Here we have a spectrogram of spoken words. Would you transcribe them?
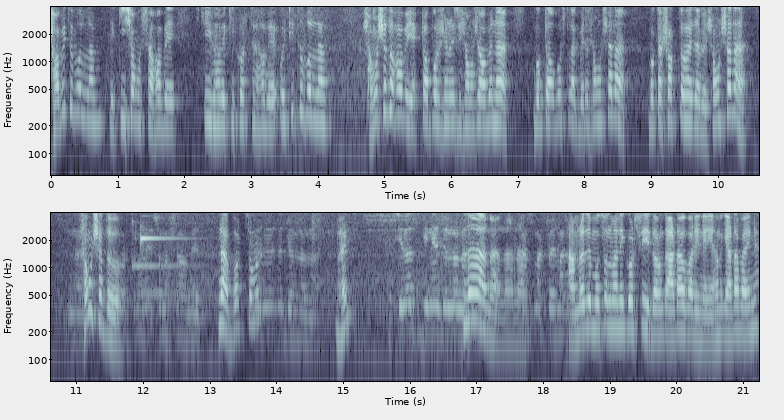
সবই তো বললাম যে কী সমস্যা হবে কীভাবে কি করতে হবে ওইটি তো বললাম। সমস্যা তো হবেই একটা অপারেশন হয়েছে সমস্যা হবে না। বুকটা অবশ লাগবে এটা সমস্যা না। বুকটা শক্ত হয়ে যাবে সমস্যা না? সমস্যা তো। না বর্তমান ভাই? চিরদিনের জন্য না, না, না, না। আমরা যে মুসলমানি করছি তখন তো আটাও পারি নাই। এখন কি আটা পারি না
